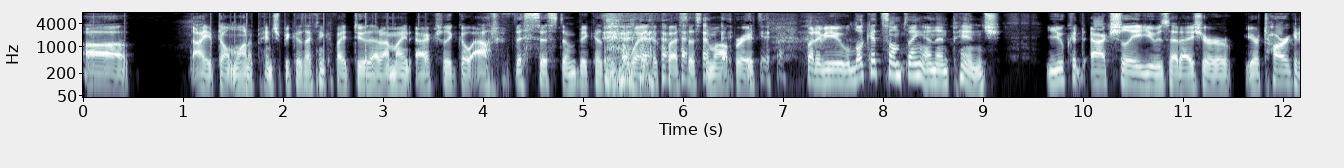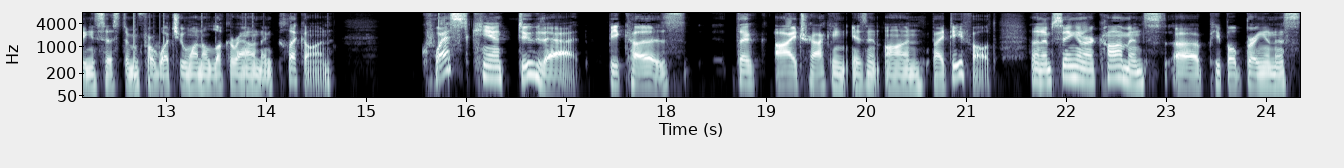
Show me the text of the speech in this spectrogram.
uh, I don't want to pinch because I think if I do that, I might actually go out of this system because of the way the Quest system operates. yeah. But if you look at something and then pinch, you could actually use it as your your targeting system for what you want to look around and click on. Quest can't do that because the eye tracking isn't on by default. And I'm seeing in our comments uh, people bringing this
